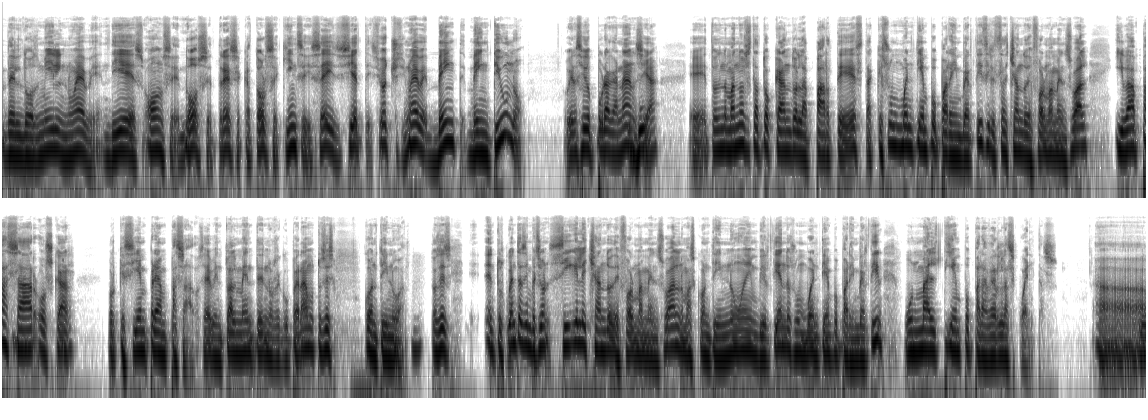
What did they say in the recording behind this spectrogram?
del 2009, 10, 11, 12, 13, 14, 15, 16, 17, 18, 19, 20, 21, hubiera sido pura ganancia. Eh, entonces, nomás nos está tocando la parte esta, que es un buen tiempo para invertir si le estás echando de forma mensual. Y va a pasar, Oscar, porque siempre han pasado. O sea, eventualmente nos recuperamos. Entonces, continúa. Entonces, en tus cuentas de inversión, sigue echando de forma mensual, nomás continúa invirtiendo. Es un buen tiempo para invertir, un mal tiempo para ver las cuentas. Uh,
